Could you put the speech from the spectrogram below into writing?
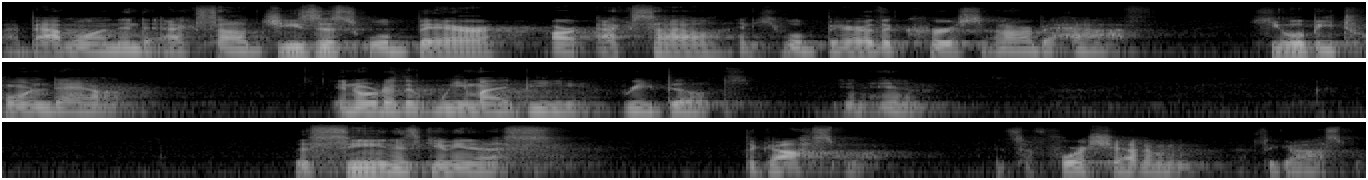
by Babylon into exile. Jesus will bear our exile and he will bear the curse on our behalf. He will be torn down in order that we might be rebuilt in Him. The scene is giving us the gospel, it's a foreshadowing of the gospel.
